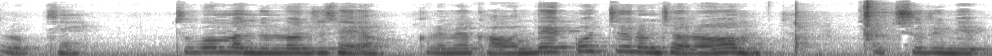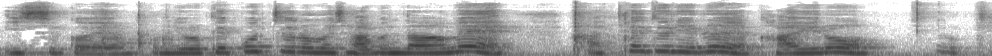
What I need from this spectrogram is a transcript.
이렇게 두 번만 눌러주세요. 그러면 가운데 꽃주름처럼 주름이 있을 거예요. 그럼 이렇게 꽃주름을 잡은 다음에 자, 테두리를 가위로 이렇게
